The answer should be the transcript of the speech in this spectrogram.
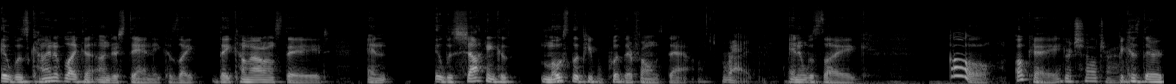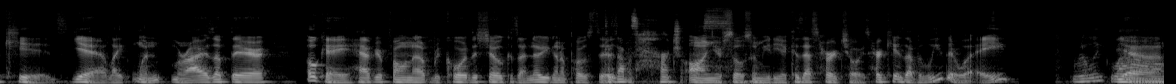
it was kind of like an understanding because like they come out on stage, and it was shocking because most of the people put their phones down, Right. and it was like, oh, okay, Your children. because they're kids. Yeah, like when Mariah's up there, okay, have your phone up, record the show because I know you're gonna post it Because that was her choice. on your social media because that's her choice. Her kids, I believe they're what eight. Really? Wow. Yeah,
